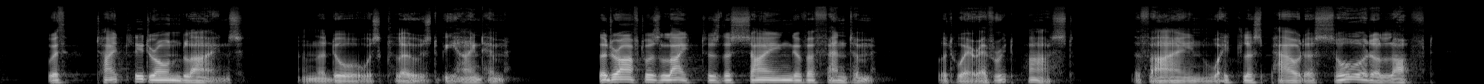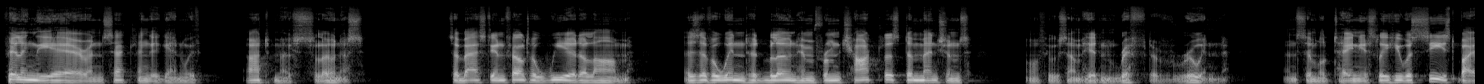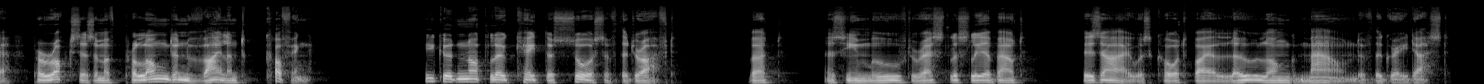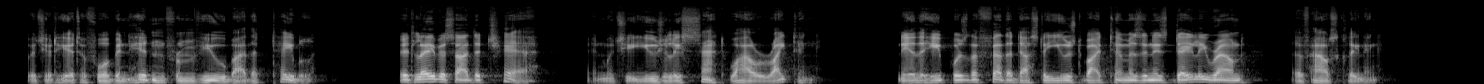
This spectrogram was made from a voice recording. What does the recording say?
with tightly drawn blinds, and the door was closed behind him. The draught was light as the sighing of a phantom, but wherever it passed, the fine, weightless powder soared aloft, filling the air and settling again with utmost slowness. Sebastian felt a weird alarm, as if a wind had blown him from chartless dimensions or through some hidden rift of ruin, and simultaneously he was seized by a paroxysm of prolonged and violent coughing. He could not locate the source of the draught, but as he moved restlessly about, his eye was caught by a low, long mound of the grey dust, which had heretofore been hidden from view by the table. It lay beside the chair in which he usually sat while writing. Near the heap was the feather duster used by Timmers in his daily round of house cleaning.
